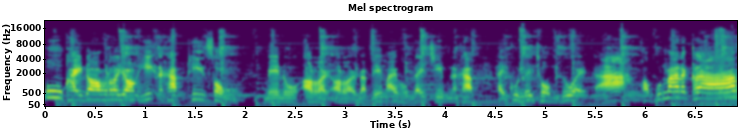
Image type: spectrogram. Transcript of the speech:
ปูไข่ดองระยองฮินะครับที่ส่งเมนูอร่อยๆ แบบนี้มาให้ผมได้ชิมนะครับ ให้คุณได้ชมด้วยอ่าขอบคุณมากนะครับ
